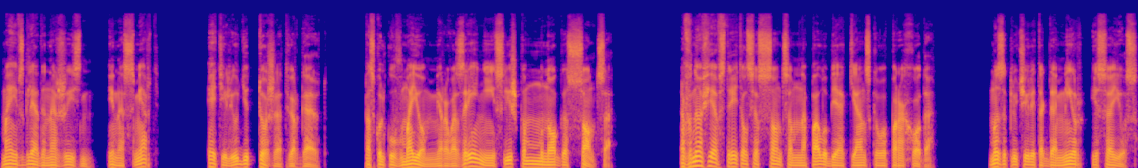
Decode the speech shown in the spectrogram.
Мои взгляды на жизнь и на смерть эти люди тоже отвергают поскольку в моем мировоззрении слишком много солнца. Вновь я встретился с солнцем на палубе океанского парохода. Мы заключили тогда мир и союз.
